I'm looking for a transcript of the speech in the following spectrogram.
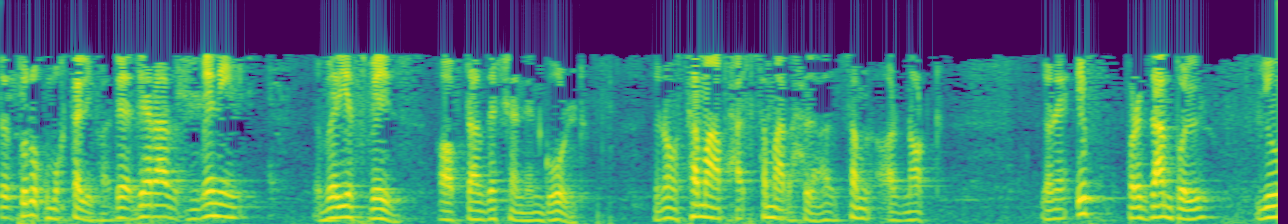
طرق مختلفة there, are many various ways of transaction in gold you know some are some are halal some are not you know if for example you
